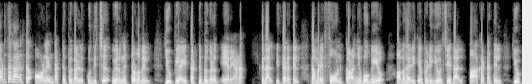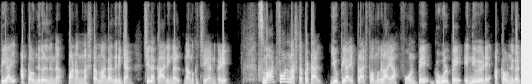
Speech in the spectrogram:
അടുത്ത കാലത്ത് ഓൺലൈൻ തട്ടിപ്പുകൾ കുതിച്ച് ഉയർന്നിട്ടുള്ളതിൽ യു തട്ടിപ്പുകളും ഏറെയാണ്. എന്നാൽ ഇത്തരത്തിൽ നമ്മുടെ ഫോൺ കളഞ്ഞു പോകുകയോ അപഹരിക്കപ്പെടുകയോ ചെയ്താൽ ആ ഘട്ടത്തിൽ യു അക്കൗണ്ടുകളിൽ നിന്ന് പണം നഷ്ടമാകാതിരിക്കാൻ ചില കാര്യങ്ങൾ നമുക്ക് ചെയ്യാൻ കഴിയും. സ്മാർട്ട് ഫോൺ നഷ്ടപ്പെട്ടാൽ യു പി ഐ പ്ലാറ്റ്ഫോമുകളായ ഫോൺ പേ ഗൂഗിൾ പേ എന്നിവയുടെ അക്കൗണ്ടുകൾ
